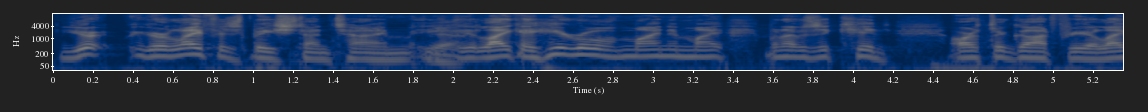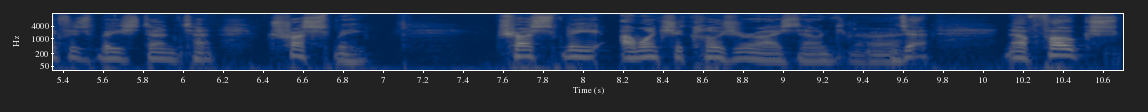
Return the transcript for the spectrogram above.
your your life is based on time. Yeah. Like a hero of mine in my when I was a kid, Arthur Godfrey. Your life is based on time. Trust me, trust me. I want you to close your eyes now. Right. Now, folks,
